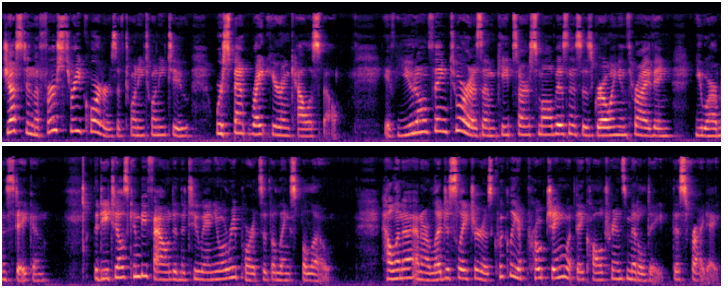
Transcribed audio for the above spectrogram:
just in the first three quarters of 2022 were spent right here in Kalispell. If you don't think tourism keeps our small businesses growing and thriving, you are mistaken. The details can be found in the two annual reports at the links below. Helena and our legislature is quickly approaching what they call transmittal date this Friday.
